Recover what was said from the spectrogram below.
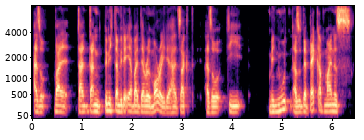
Also, weil dann, dann bin ich dann wieder eher bei Daryl Morey, der halt sagt, also die Minuten, also der Backup meines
